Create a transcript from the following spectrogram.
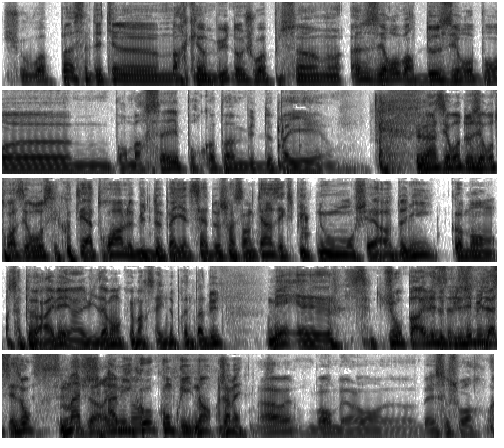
Je vois pas Saint-Etienne marquer un but, donc je vois plus un 1-0 voire 2-0 pour euh, pour Marseille. Et pourquoi pas un but de Payet Le 1-0, 2-0, 3-0, c'est coté à 3. Le but de Payet, c'est à 2,75. Explique-nous, mon cher Denis, comment ça peut arriver, hein, évidemment, que Marseille ne prenne pas de but. Mais euh, c'est toujours pas arrivé depuis le début de la saison, match déjà arrivé, amicaux compris. Non, jamais. Ah ouais. Bon ben alors euh, ben ce soir.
